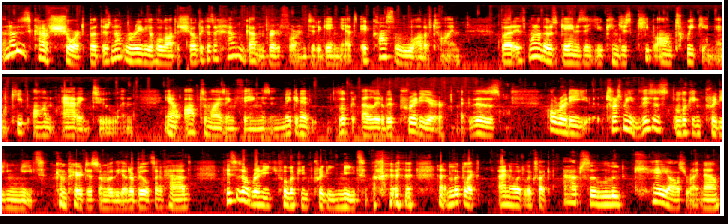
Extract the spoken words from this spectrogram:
I know this is kind of short, but there's not really a whole lot to show because I haven't gotten very far into the game yet. It costs a lot of time. But it's one of those games that you can just keep on tweaking and keep on adding to and, you know, optimizing things and making it look a little bit prettier. Like this is already, trust me, this is looking pretty neat compared to some of the other builds I've had. This is already looking pretty neat. and look like, I know it looks like absolute chaos right now.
